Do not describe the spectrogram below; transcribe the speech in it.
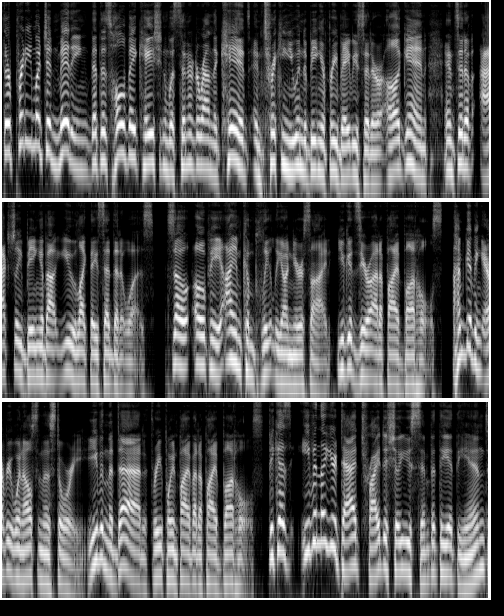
they're pretty much admitting that this whole vacation was centered around the kids and tricking you into being a free babysitter again instead of actually being about you like they said that it was. So, OP, I am completely on your side. You get 0 out of 5 buttholes. I'm giving everyone else in this story, even the dad, 3.5 out of 5 buttholes. Because even though your dad tried to show you sympathy at the end,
